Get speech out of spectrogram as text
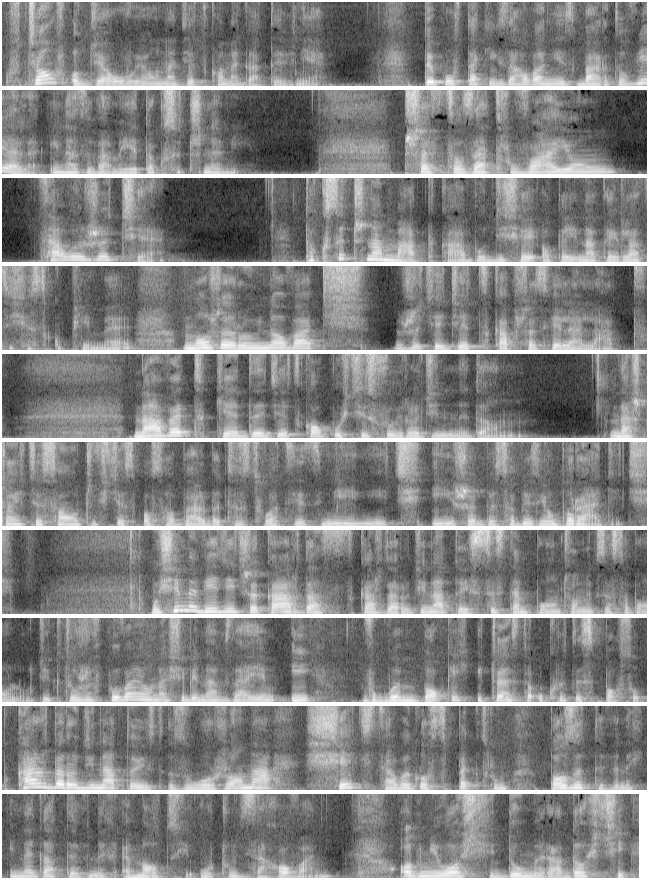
wciąż oddziałują na dziecko negatywnie. Typów takich zachowań jest bardzo wiele i nazywamy je toksycznymi, przez co zatruwają całe życie. Toksyczna matka, bo dzisiaj o tej, na tej relacji się skupimy, może rujnować życie dziecka przez wiele lat. Nawet kiedy dziecko opuści swój rodzinny dom. Na szczęście są oczywiście sposoby, aby tę sytuację zmienić i żeby sobie z nią poradzić. Musimy wiedzieć, że każda, każda rodzina to jest system połączonych ze sobą ludzi, którzy wpływają na siebie nawzajem i w głębokich i często ukryty sposób. Każda rodzina to jest złożona sieć całego spektrum pozytywnych i negatywnych emocji, uczuć, zachowań. Od miłości, dumy, radości,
